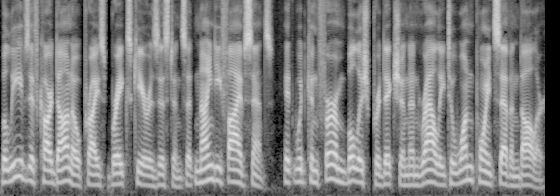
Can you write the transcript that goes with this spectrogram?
believes if Cardano price breaks key resistance at 95 cents, it would confirm bullish prediction and rally to $1.7.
